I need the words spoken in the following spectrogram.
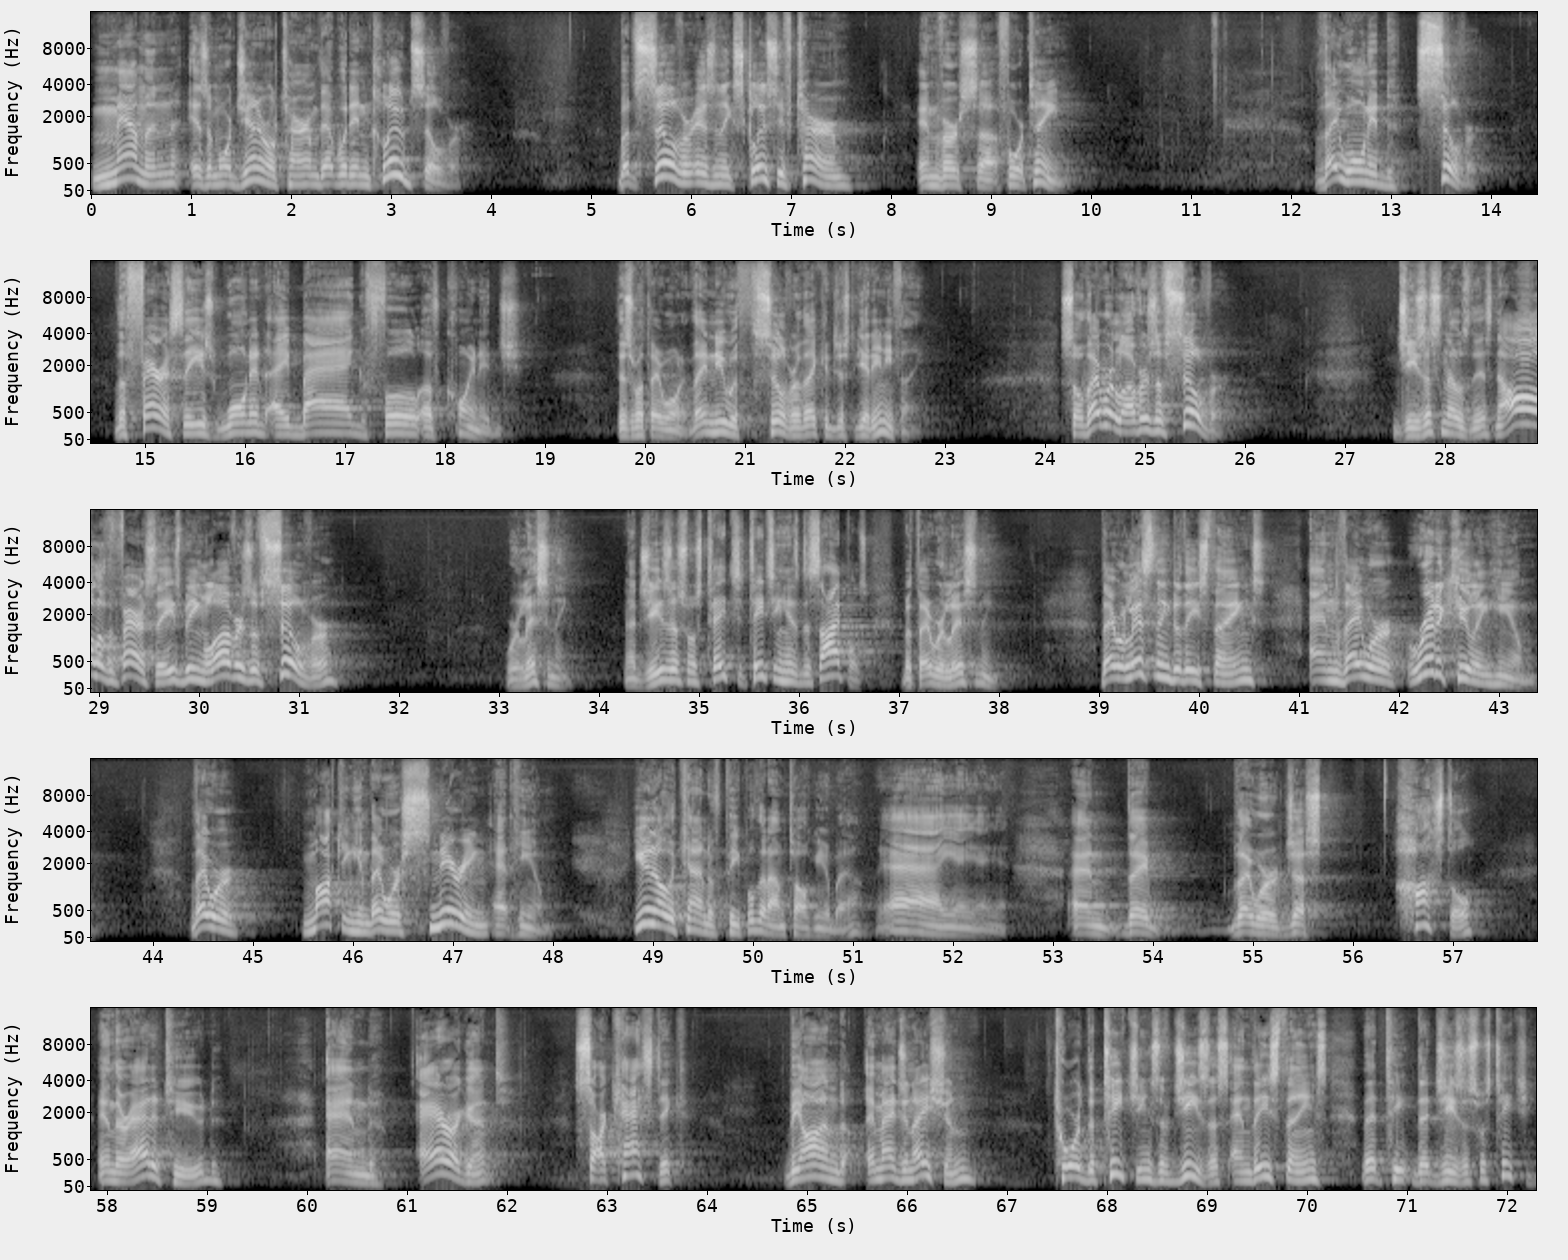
Mammon is a more general term that would include silver. But silver is an exclusive term in verse uh, 14. They wanted silver. The Pharisees wanted a bag full of coinage. This is what they wanted. They knew with silver they could just get anything. So they were lovers of silver. Jesus knows this. Now, all of the Pharisees, being lovers of silver, were listening. Now, Jesus was teach, teaching his disciples, but they were listening. They were listening to these things and they were ridiculing him. They were mocking him. They were sneering at him. You know the kind of people that I'm talking about. Yeah, yeah, yeah, yeah. And they, they were just hostile in their attitude and arrogant, sarcastic, beyond imagination toward the teachings of Jesus and these things that, te- that Jesus was teaching.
